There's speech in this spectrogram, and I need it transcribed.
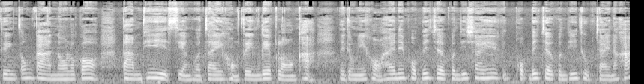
ตัวเองต้องการเนาะแล้วก็ตามที่เสียงหัวใจของตัวเองเรียกร้องค่ะ ในตรงนี้ขอให้ได้พบได้เจอคนที่ใช่ให้พบได้เจอคนที่ถูกใจนะคะ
